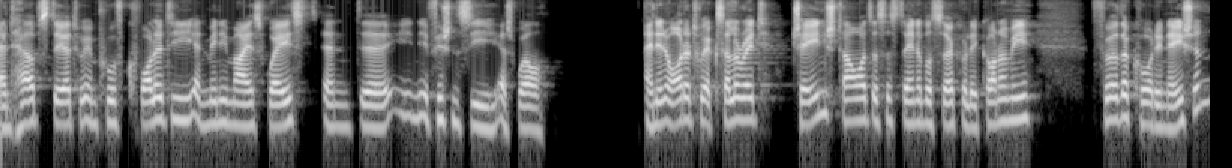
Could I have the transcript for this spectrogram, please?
and helps there to improve quality and minimize waste and uh, inefficiency as well. And in order to accelerate change towards a sustainable circular economy, Further coordination,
